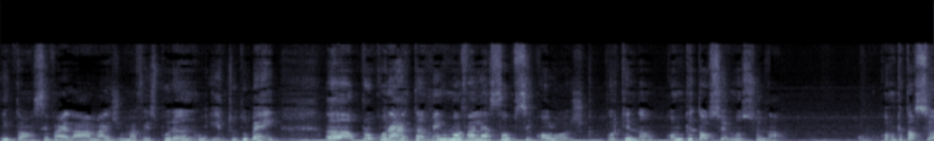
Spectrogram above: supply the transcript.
Então, você vai lá mais de uma vez por ano e tudo bem. Uh, procurar também uma avaliação psicológica. Por que não? Como que está o seu emocional? Como que está o seu,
